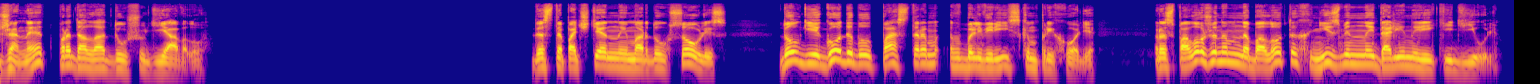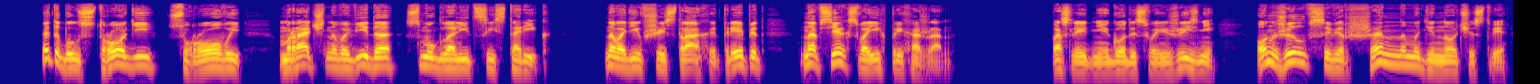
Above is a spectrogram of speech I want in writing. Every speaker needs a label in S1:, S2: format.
S1: Джанет продала душу дьяволу. Достопочтенный Мардух Соулис долгие годы был пастором в Боливерийском приходе, расположенном на болотах низменной долины реки Дьюль. Это был строгий, суровый, мрачного вида смуглолицый старик, наводивший страх и трепет на всех своих прихожан. Последние годы своей жизни — он жил в совершенном одиночестве,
